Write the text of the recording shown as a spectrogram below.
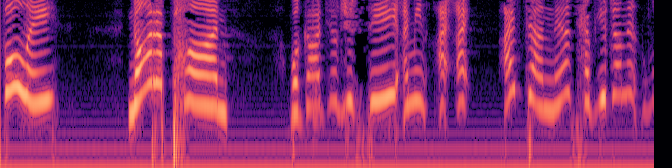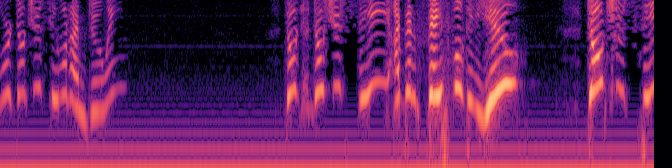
fully, not upon, well, God, don't you see? I mean, I, I, I've done this. Have you done it? Lord, don't you see what I'm doing? Don't, don't you see? I've been faithful to you. Don't you see,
